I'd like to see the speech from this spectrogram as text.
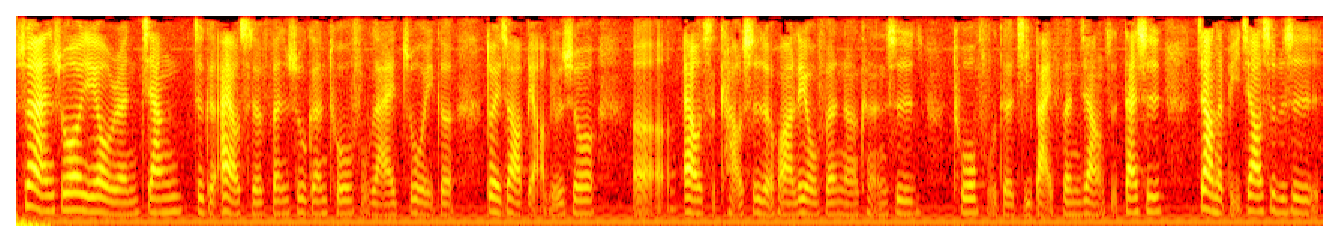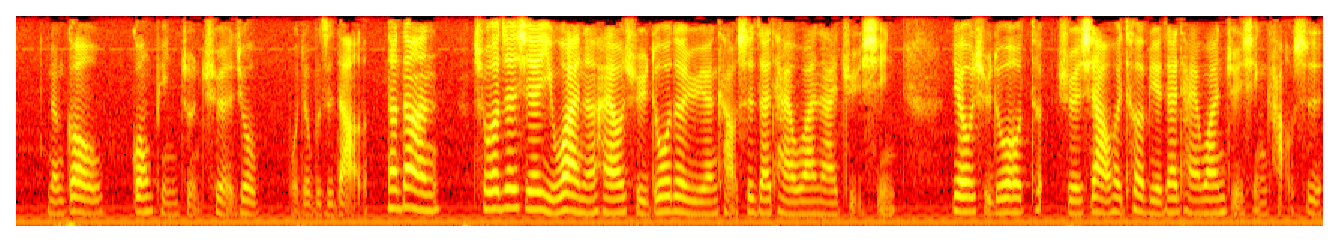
虽然说也有人将这个 IELTS 的分数跟托福来做一个对照表，比如说呃 IELTS 考试的话六分呢，可能是托福的几百分这样子，但是这样的比较是不是能够公平准确，就我就不知道了。那当然除了这些以外呢，还有许多的语言考试在台湾来举行。也有许多特学校会特别在台湾举行考试，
